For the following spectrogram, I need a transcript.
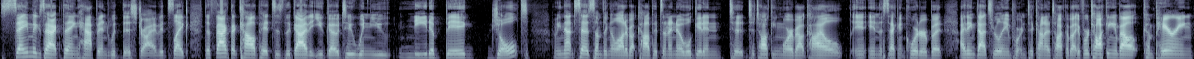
Same exact thing happened with this drive. It's like the fact that Kyle Pitts is the guy that you go to when you need a big jolt I mean, that says something a lot about Pitts, and I know we'll get into to talking more about Kyle in, in the second quarter, but I think that's really important to kind of talk about. If we're talking about comparing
